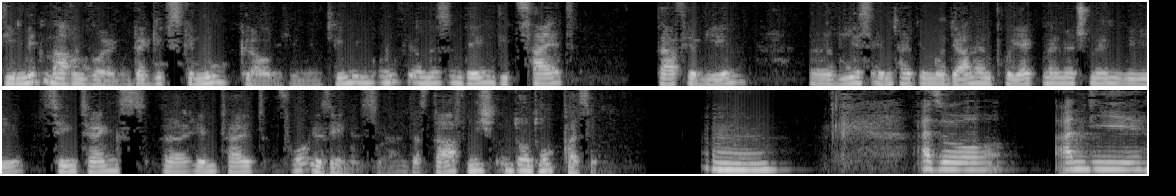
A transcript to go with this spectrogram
die mitmachen wollen. Und da gibt es genug, glaube ich, in den Kliniken. Und wir müssen denen die Zeit dafür gehen, äh, wie es eben halt im modernen Projektmanagement wie Think Tanks eben halt vorgesehen ist. Das darf nicht unter Druck passieren. Mhm. Also an die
